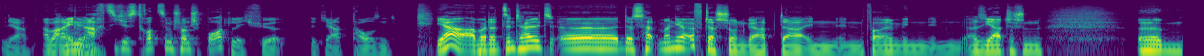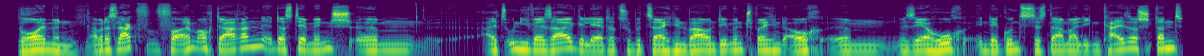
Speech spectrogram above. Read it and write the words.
ja, aber Okay. 81 ist trotzdem schon sportlich für das Jahr 1000. Ja, aber das sind halt, äh, das hat man ja öfters schon gehabt da in, in vor allem in, in asiatischen ähm, Räumen. Aber das lag vor allem auch daran, dass der Mensch ähm, als Universalgelehrter zu bezeichnen war und dementsprechend auch ähm, sehr hoch in der Gunst des damaligen Kaisers stand,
